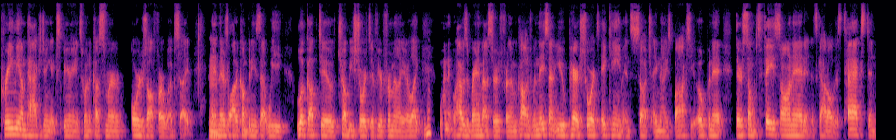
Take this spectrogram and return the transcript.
premium packaging experience when a customer orders off our website. Mm. And there's a lot of companies that we look up to, Chubbies Shorts, if you're familiar. Like mm-hmm. when I was a brand ambassador for them in college, when they sent you a pair of shorts, it came in such a nice box. You open it, there's someone's face on it, and it's got all this text and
